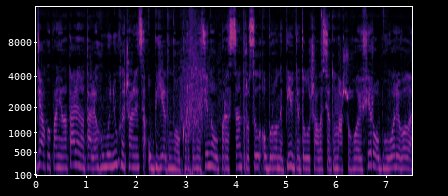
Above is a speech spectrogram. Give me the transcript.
Дякую, пані Наталі. Наталя Гуменюк, начальниця об'єднаного координаційного прес-центру Сил оборони Півдня, долучалася до нашого ефіру. Обговорювали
